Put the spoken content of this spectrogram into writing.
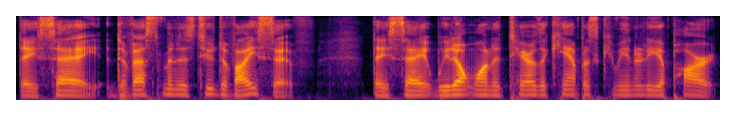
They say divestment is too divisive. They say we don't want to tear the campus community apart.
